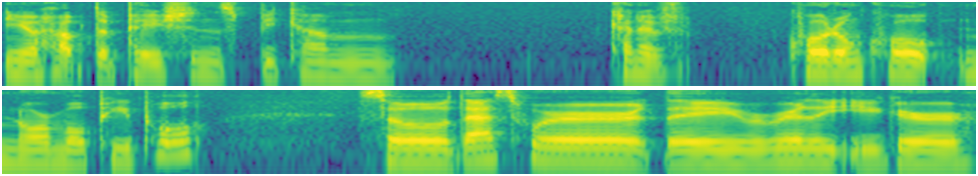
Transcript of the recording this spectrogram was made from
you know help the patients become kind of quote unquote normal people so that's where they were really eager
